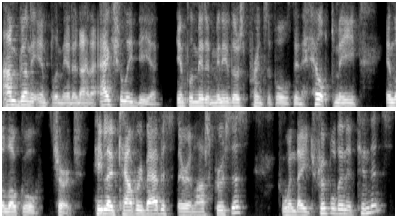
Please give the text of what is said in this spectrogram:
I'm going to implement it. And I actually did, implemented many of those principles and helped me in the local church. He led Calvary Baptist there in Las Cruces when they tripled in attendance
